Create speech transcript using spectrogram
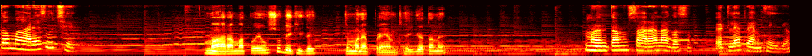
તો મારે શું છે? મારામાં તો એવું શું દેખી ગઈ કે મને પ્રેમ થઈ ગયો તને? મન તમે સારા લાગો છો. એટલે પ્રેમ થઈ ગયો.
